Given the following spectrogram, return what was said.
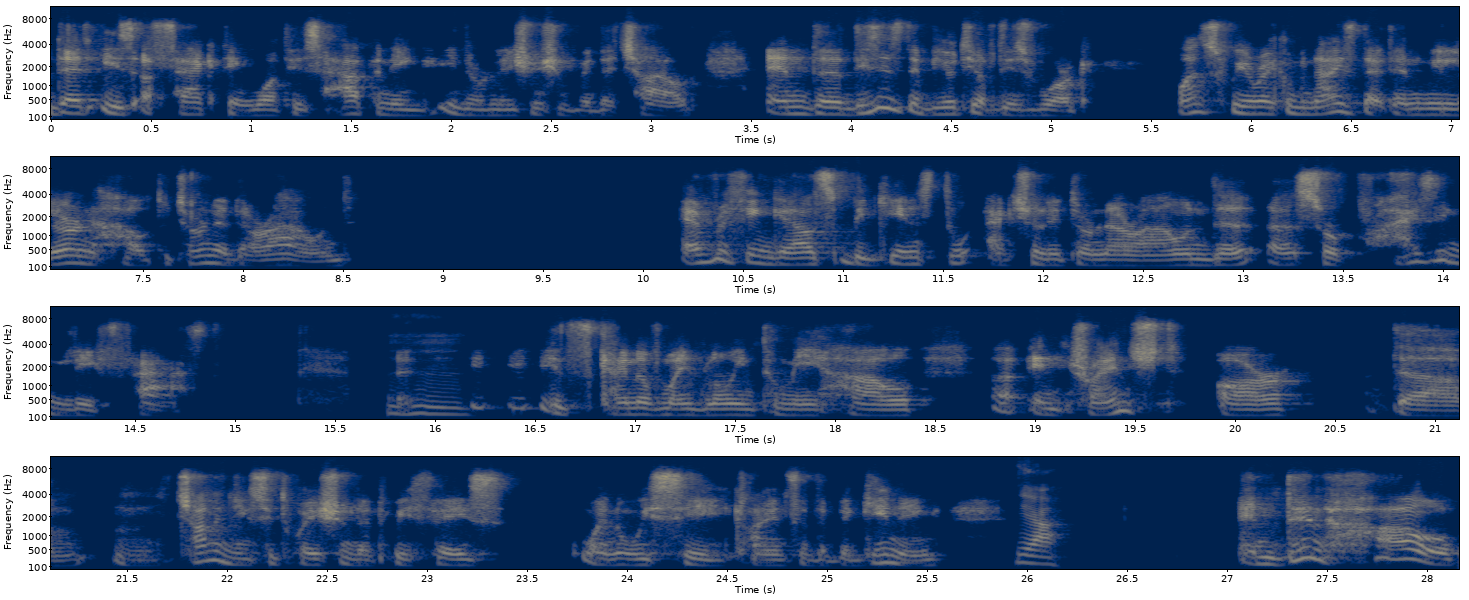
that is affecting what is happening in the relationship with the child. And uh, this is the beauty of this work. Once we recognize that and we learn how to turn it around, everything else begins to actually turn around uh, surprisingly fast. Mm-hmm. It's kind of mind blowing to me how uh, entrenched are the um, challenging situation that we face when we see clients at the beginning. Yeah. And then how,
